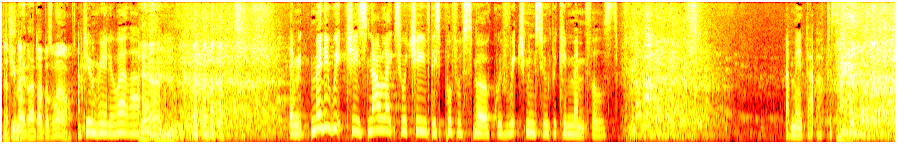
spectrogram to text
That's Did you not- make that up as well? I'm doing really well, aren't I? Yeah. Um, many witches now like to achieve this puff of smoke with Richmond Superking menthols. I made that up as well.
